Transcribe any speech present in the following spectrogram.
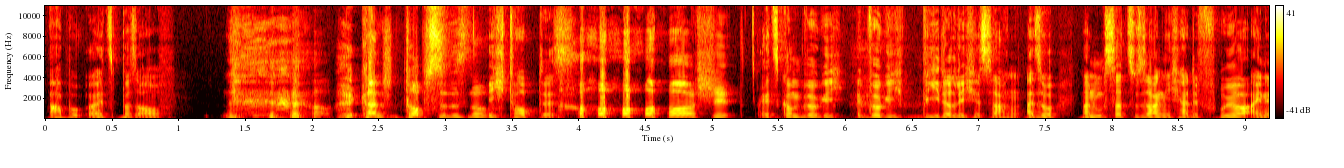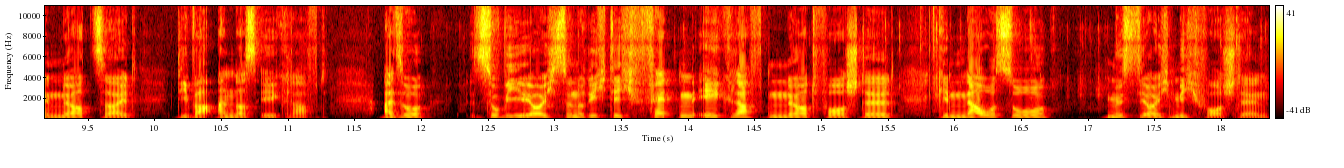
Aber jetzt pass auf. Kannst, toppst du das noch? Ich top das. oh, shit. Jetzt kommen wirklich, wirklich widerliche Sachen. Also, man muss dazu sagen, ich hatte früher eine Nerdzeit, die war anders ekelhaft. Also, so wie ihr euch so einen richtig fetten, ekelhaften Nerd vorstellt, genauso müsst ihr euch mich vorstellen.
